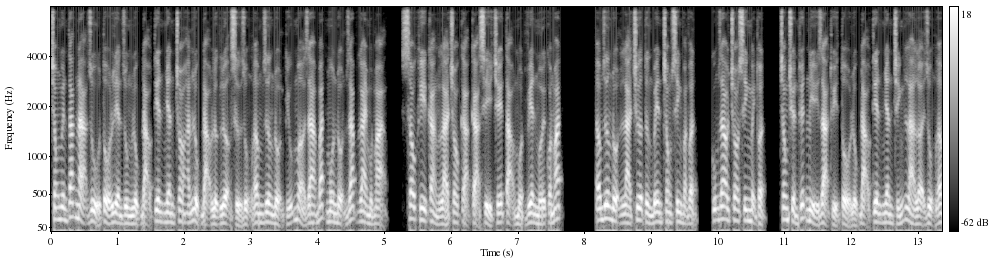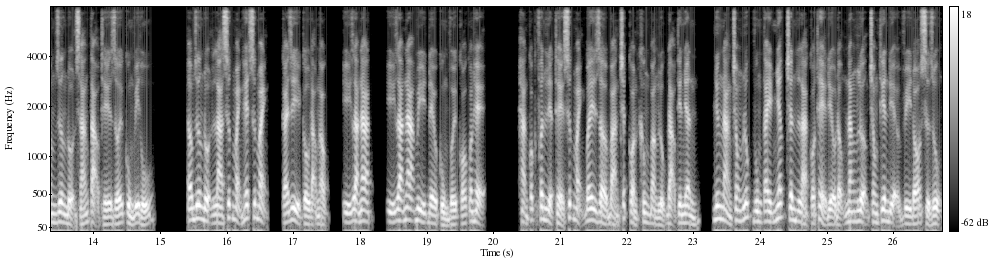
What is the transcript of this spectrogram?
Trong nguyên tắc nạ dù tổ liền dùng lục đạo tiên nhân cho hắn lục đạo lực lượng sử dụng âm dương độn cứu mở ra bắt môn độn giáp gai một mạng, sau khi càng là cho cả cạ xỉ chế tạo một viên mới con mắt âm dương độn là chưa từng bên trong sinh vật vật, cũng giao cho sinh mệnh thuật. Trong truyền thuyết nhị dạ thủy tổ lục đạo tiên nhân chính là lợi dụng âm dương độn sáng tạo thế giới cùng vi thú. Âm dương độn là sức mạnh hết sức mạnh, cái gì cầu đạo ngọc, ý gia na, ý gia na mi đều cùng với có quan hệ. Hàn quốc phân liệt thể sức mạnh bây giờ bản chất còn không bằng lục đạo tiên nhân, nhưng nàng trong lúc vung tay nhấc chân là có thể điều động năng lượng trong thiên địa vì đó sử dụng,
